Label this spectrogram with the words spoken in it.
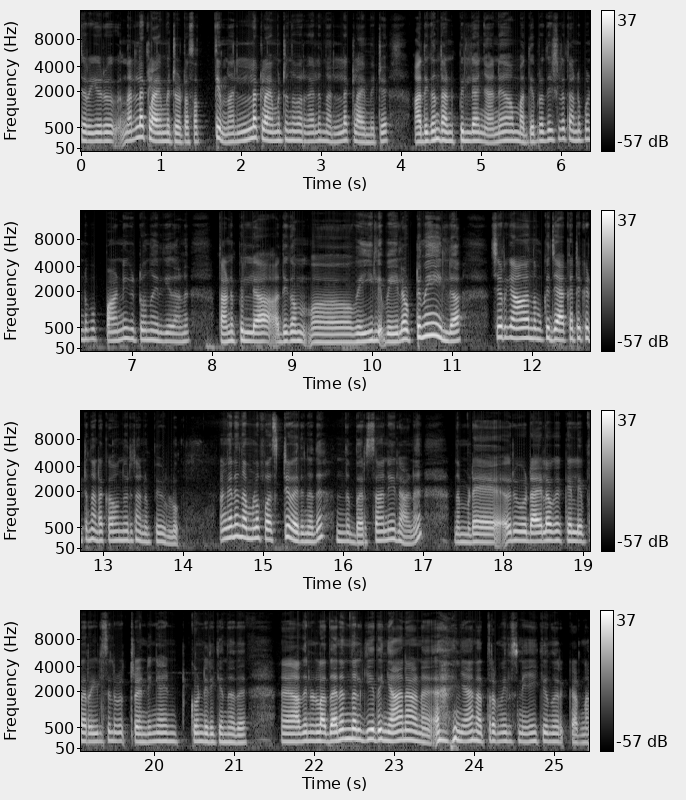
ചെറിയൊരു നല്ല ക്ലൈമറ്റ് കേട്ടോ. സത്യം നല്ല ക്ലൈമറ്റ് എന്ന് പറഞ്ഞാൽ നല്ല ക്ലൈമറ്റ് അധികം തണുപ്പില്ല. ഞാൻ ആ മധ്യപ്രദേശിലെ തണുപ്പ് കണ്ടപ്പോൾ പണി കിട്ടുമെന്ന് കരുതിയതാണ്. തണുപ്പില്ല. അധികം വെയിൽ വെയിലൊട്ടുമേ ഇല്ല. ചെറിയ ആ നമുക്ക് ജാക്കറ്റൊക്കെ ഇട്ട് നടക്കാവുന്ന ഒരു തണുപ്പേ ഉള്ളൂ. അങ്ങനെ നമ്മൾ ഫസ്റ്റ് വരുന്നത് ഇന്ന് ബർസാനയിലാണ്. നമ്മുടെ ഒരു ഡയലോഗൊക്കെ അല്ലേ ഇപ്പോൾ റീൽസിൽ ട്രെൻഡിങ് ആയിക്കൊണ്ടിരിക്കുന്നത്. അതിനുള്ള ധനം നൽകിയത് ഞാനാണ്. ഞാൻ അത്രമേൽ സ്നേഹിക്കുന്ന ഒരു കണ്ണ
